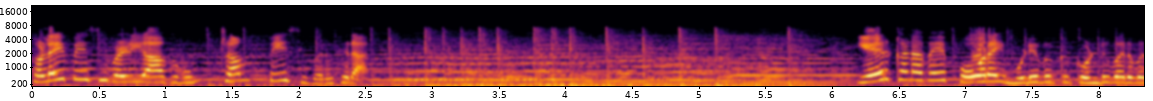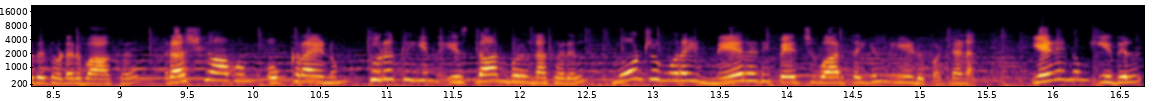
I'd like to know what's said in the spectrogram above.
தொலைபேசி வழியாகவும் ட்ரம்ப் பேசி வருகிறார். ஏற்கனவே போரை முடிவுக்கு கொண்டு வருவது தொடர்பாக ரஷ்யாவும் உக்ரைனும் துருக்கியின் இஸ்தான்புல் நகரில் மூன்று முறை நேரடி பேச்சுவார்த்தையில் ஈடுபட்டன. எனினும் இதில்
